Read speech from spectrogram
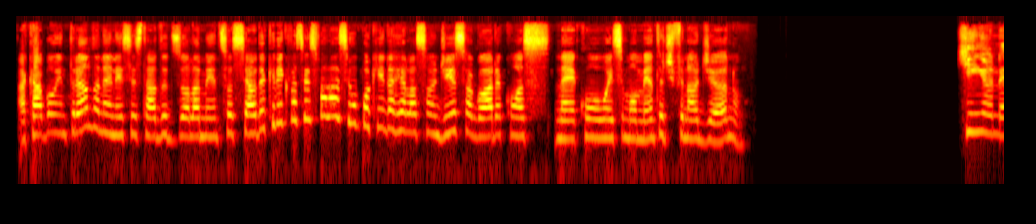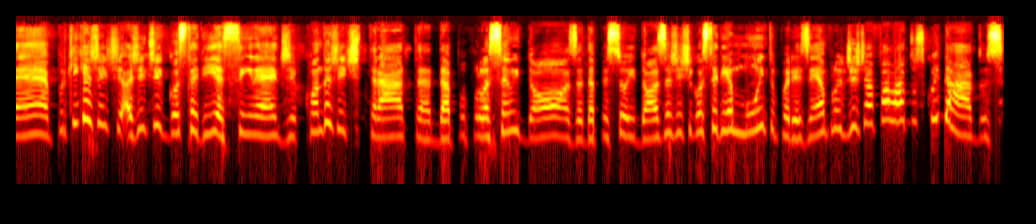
acabam entrando né, nesse estado de isolamento social. Eu queria que vocês falassem um pouquinho da relação disso agora com, as, né, com esse momento de final de ano pouquinho, né? Por que, que a gente a gente gostaria assim, né, de quando a gente trata da população idosa, da pessoa idosa, a gente gostaria muito, por exemplo, de já falar dos cuidados.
